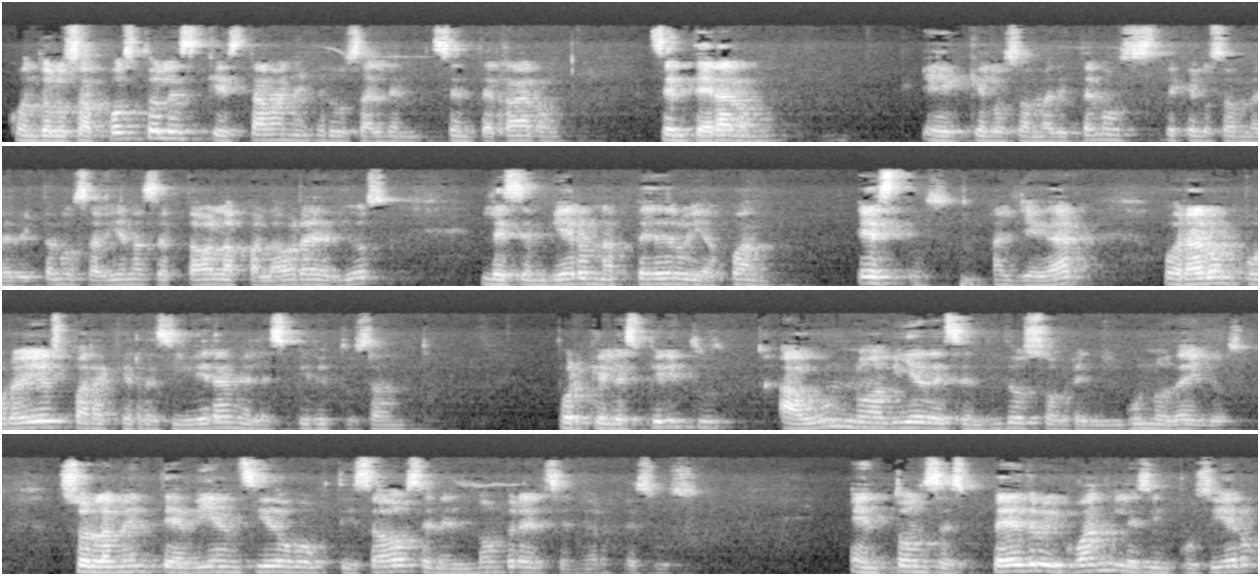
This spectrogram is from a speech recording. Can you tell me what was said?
Cuando los apóstoles que estaban en Jerusalén se enterraron, se enteraron eh, que los samaritanos, de que los samaritanos habían aceptado la palabra de Dios, les enviaron a Pedro y a Juan. Estos, al llegar, oraron por ellos para que recibieran el Espíritu Santo, porque el Espíritu aún no había descendido sobre ninguno de ellos, solamente habían sido bautizados en el nombre del Señor Jesús. Entonces Pedro y Juan les impusieron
